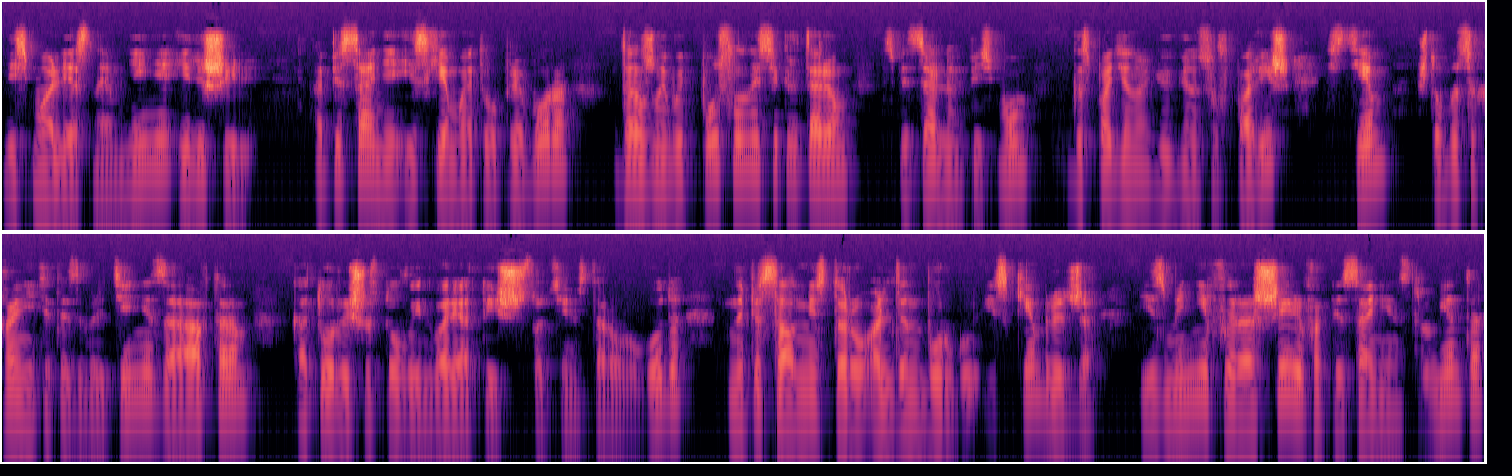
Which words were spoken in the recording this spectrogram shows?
весьма лестное мнение и решили, описание и схема этого прибора должны быть посланы секретарем специальным письмом господину Гюгенсу в Париж с тем, чтобы сохранить это изобретение за автором, который 6 января 1672 года написал мистеру Альденбургу из Кембриджа, изменив и расширив описание инструмента,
